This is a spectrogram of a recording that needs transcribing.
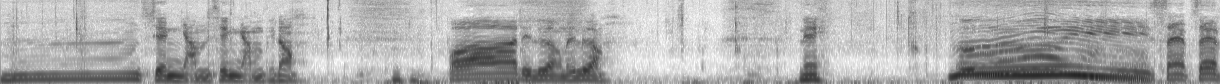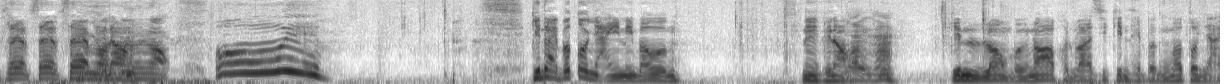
อืมเสียงหยำเสียงหยำพี่น้อง ป้าดได้เรื่องได้เรื่อง นี่เอ้ยแซ่บแซ่บแซ่บแซ่บแซ่บพี่น้องพี่น้องโอ้ยกินได้ปะตัวใหญ่นี่เบาเอิงนี่พี่น้องไว้นะกินลองเบิ่งเนอเพิ่นว่าสิกินให้เบิ่งเนอตัวใหญ่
